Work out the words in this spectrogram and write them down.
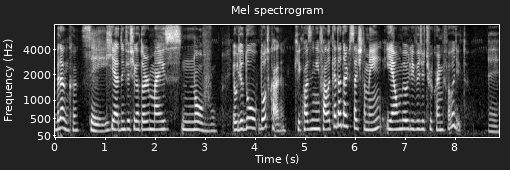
branca. Sei. Que é do investigador mais novo. Eu li o do, do outro cara, que quase ninguém fala, que é da Dark Side também, e é o meu livro de true crime favorito. É.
